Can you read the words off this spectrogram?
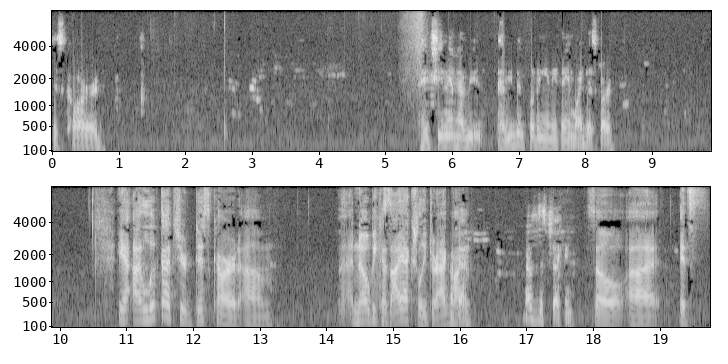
discard. Hey, Chi Man, have you have you been putting anything in my discard? Yeah, I looked at your discard. Um, no, because I actually dragged mine. Okay. I was just checking. So uh, it's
